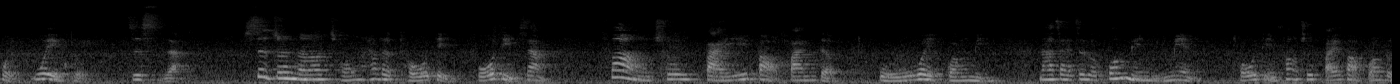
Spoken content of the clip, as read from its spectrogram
毁未毁。之时啊，世尊呢从他的头顶佛顶上放出百宝般的无畏光明。那在这个光明里面，头顶放出百宝光的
